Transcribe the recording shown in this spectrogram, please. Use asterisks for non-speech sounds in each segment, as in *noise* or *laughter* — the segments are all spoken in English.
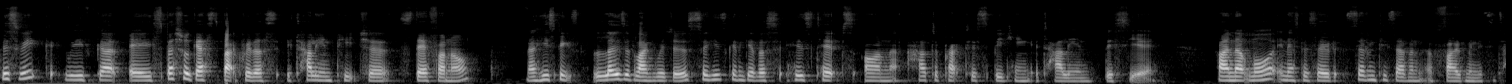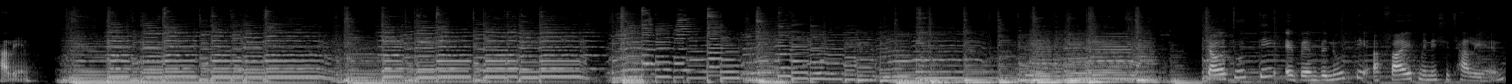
This week we've got a special guest back with us, Italian teacher Stefano. Now he speaks loads of languages, so he's going to give us his tips on how to practice speaking Italian this year. Find out more in episode 77 of 5 Minutes Italian. E benvenuti a 5 Minutes Italian.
